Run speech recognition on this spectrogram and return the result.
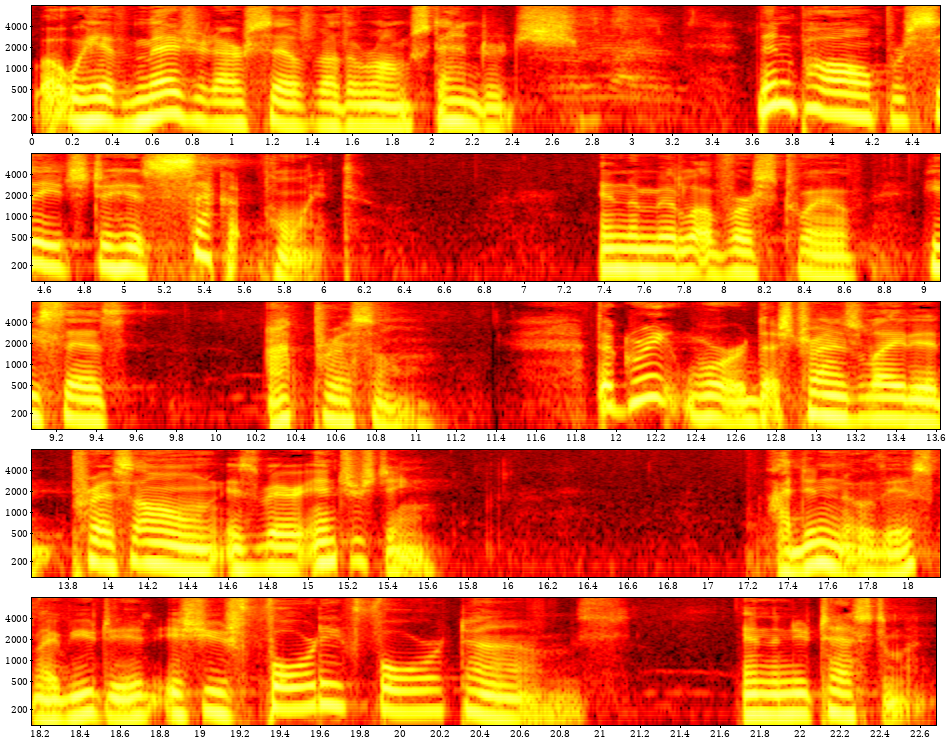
But we have measured ourselves by the wrong standards. Then Paul proceeds to his second point in the middle of verse 12. He says, I press on. The Greek word that's translated press on is very interesting. I didn't know this, maybe you did. It's used 44 times in the New Testament.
